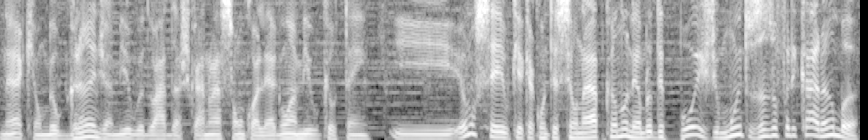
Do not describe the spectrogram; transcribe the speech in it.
né? Que é o meu grande amigo Eduardo Dascar, não é só um colega, é um amigo que eu tenho. E eu não sei o que, que aconteceu na época, eu não lembro. Depois de muitos anos eu falei, caramba,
